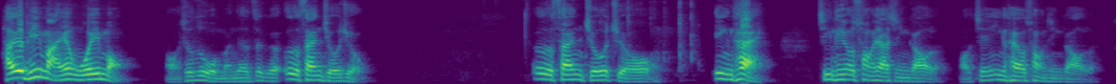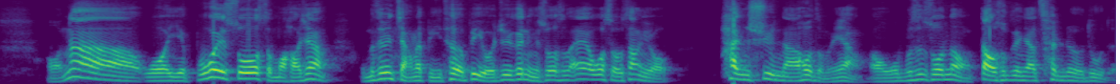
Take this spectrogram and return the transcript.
还有一匹马很威猛，哦，就是我们的这个二三九九，二三九九印泰今天又创下新高了。哦，今天印泰又创新高了。哦，那我也不会说什么，好像我们这边讲的比特币，我就跟你说什么，哎，我手上有。汉讯啊，或怎么样哦？我不是说那种到处跟人家蹭热度的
